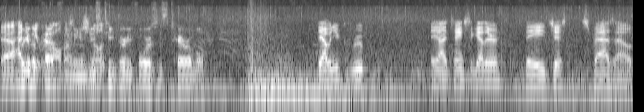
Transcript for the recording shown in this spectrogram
Yeah, I had look to at the get rid of all pathfinding this of these junk. T-34s is terrible. Yeah, when you group AI tanks together, they just spaz out.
